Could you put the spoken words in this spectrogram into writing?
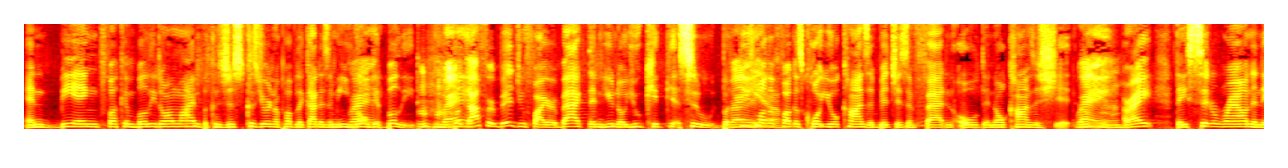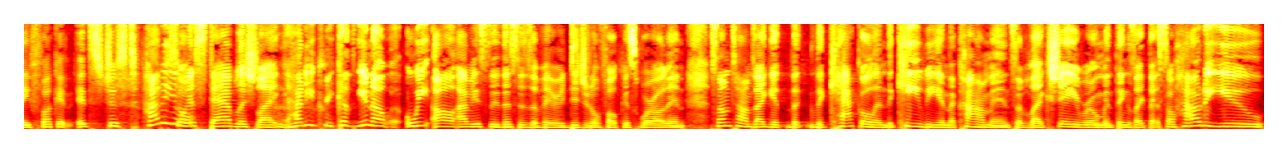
and being fucking bullied online because just because you're in a public eye doesn't mean you Right. don't get bullied. Right. But God forbid you fire back, then you know you could get sued. But these Yeah. motherfuckers call you all kinds of bitches and fat and old and all kinds of shit. Right. Mhm. All right. They sit around and they fucking. It's just How do you so- establish like how do you create because you know we all obviously this is a very digital focused world and sometimes I get the the cackle and the kiwi and the comments of like shade room and things like that. So how do you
